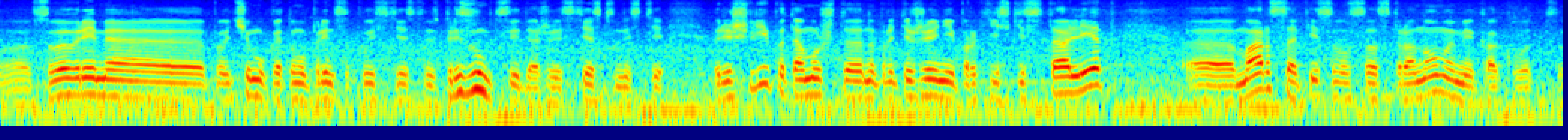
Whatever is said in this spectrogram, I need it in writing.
Э, В свое время, э, почему к этому принципу естественности, презумпции даже естественности пришли, потому что на протяжении практически 100 лет э, Марс описывался астрономами, как вот, э,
